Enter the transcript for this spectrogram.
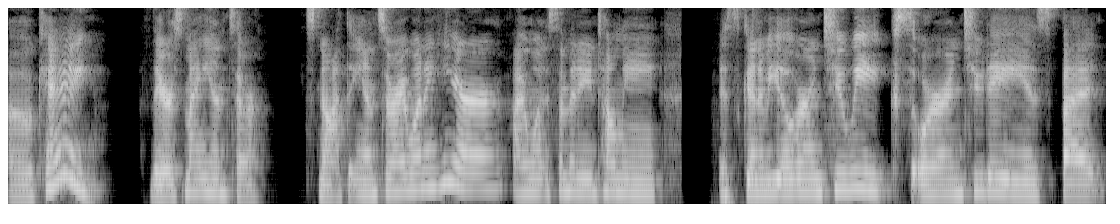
okay, there's my answer. It's not the answer I want to hear. I want somebody to tell me it's going to be over in two weeks or in two days. But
